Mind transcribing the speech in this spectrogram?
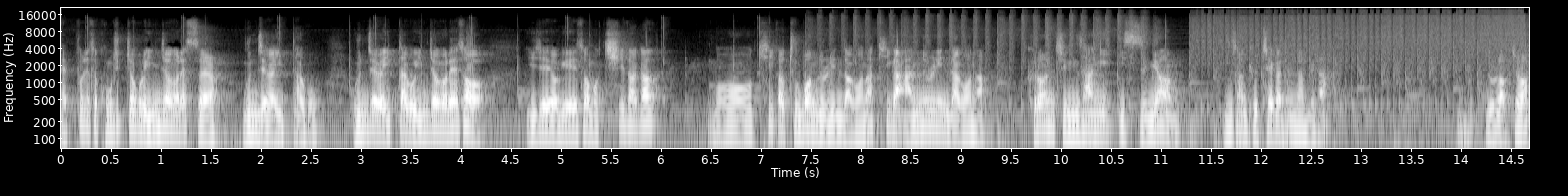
애플에서 공식적으로 인정을 했어요. 문제가 있다고. 문제가 있다고 인정을 해서 이제 여기에서 막 치다가 뭐 키가 두 번 눌린다거나 키가 안 눌린다거나 그런 증상이 있으면 무상 교체가 된답니다. 음, 놀랍죠?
